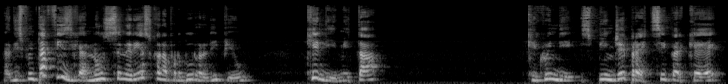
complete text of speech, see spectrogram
la disponibilità fisica non se ne riescono a produrre di più, che limita, che quindi spinge i prezzi perché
